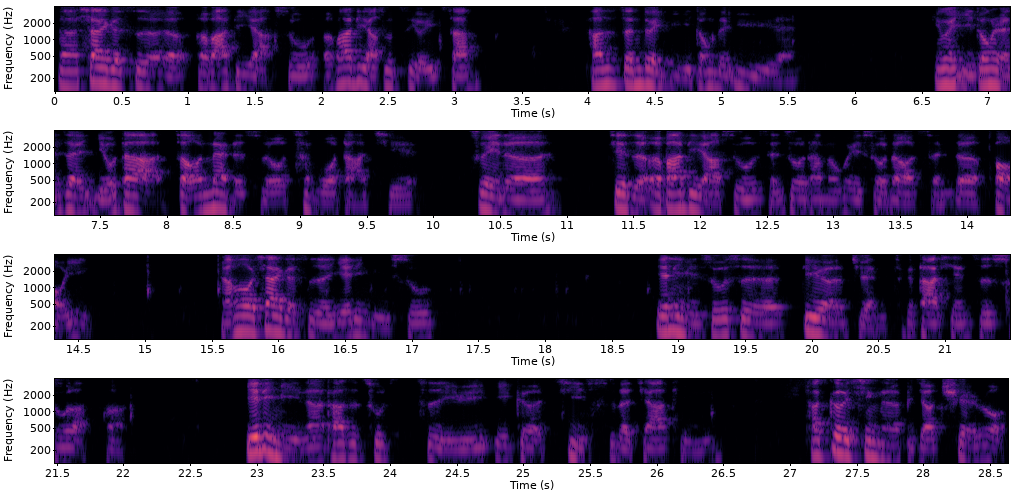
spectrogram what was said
那下一个是俄巴底亚书，俄巴底亚书只有一章。它是针对以东的预言，因为以东人在犹大遭难的时候趁火打劫，所以呢，借着俄巴底亚书，神说他们会受到神的报应。然后下一个是耶利米书，耶利米书是第二卷这个大先知书了啊。耶利米呢，他是出自于一个祭司的家庭，他个性呢比较怯弱，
